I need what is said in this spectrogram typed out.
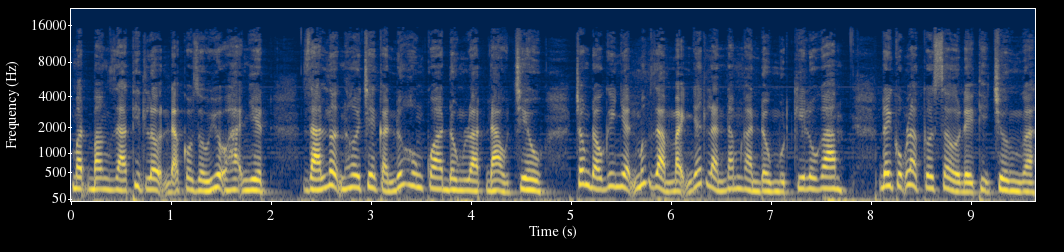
mặt bằng giá thịt lợn đã có dấu hiệu hạ nhiệt. Giá lợn hơi trên cả nước hôm qua đồng loạt đảo chiều, trong đó ghi nhận mức giảm mạnh nhất là 5.000 đồng một kg. Đây cũng là cơ sở để thị trường à,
